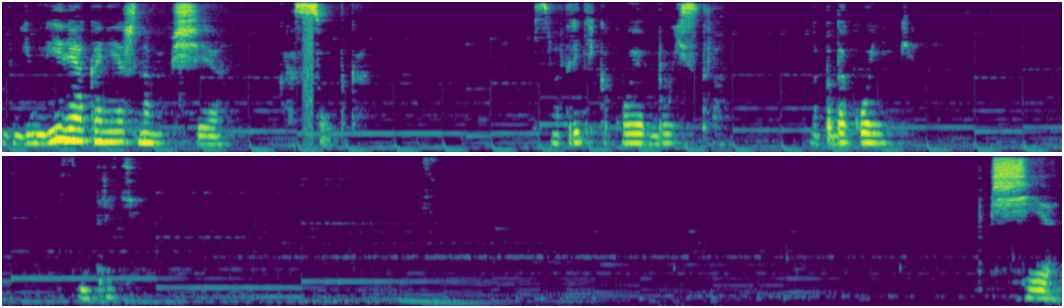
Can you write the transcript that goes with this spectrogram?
Бугенвилия, конечно, вообще красотка. Посмотрите, какое буйство на подоконнике. Смотрите. Вообще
